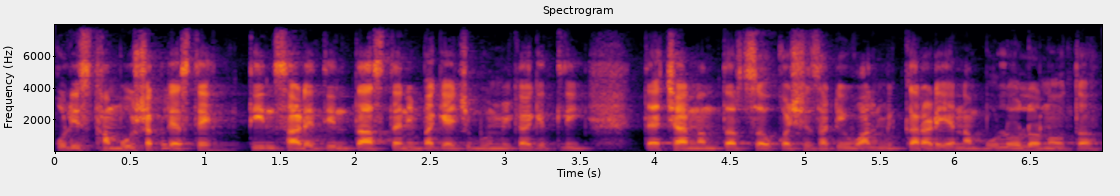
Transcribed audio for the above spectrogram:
पोलीस थांबवू शकले असते. तीन साडेतीन तास त्यांनी बघ्याची भूमिका घेतली. त्याच्यानंतर चौकशीसाठी वाल्मिक कराड यांना बोलवलं नव्हतं.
